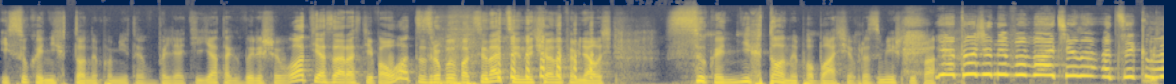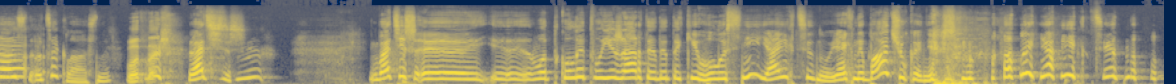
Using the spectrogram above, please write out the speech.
І, сука, ніхто не помітив, блядь. І я так вирішив: от я зараз, типа, от, зробив вакцинацію, нічого не помінялось. Сука, ніхто не побачив, розумієш? Типа, Я теж не побачила, а це класно. Оце класно. от знаєш, Бачиш? Бачиш, е, е, от коли твої жарти не такі голосні, я їх ціную. Я їх не бачу, звісно, але я їх ціную.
